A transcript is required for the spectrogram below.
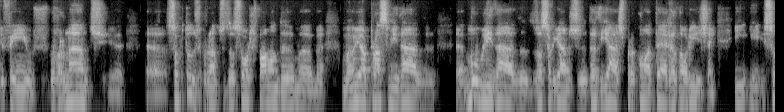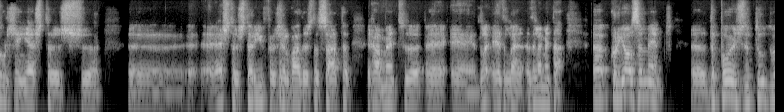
enfim, os governantes, uh, sobretudo os governantes dos Açores, falam de uma, uma, uma maior proximidade, uh, mobilidade dos açorianos da diáspora com a terra de origem e, e surgem estas. Uh, estas tarifas elevadas da SATA realmente é, é, é de, é de lamentar. curiosamente, eh, depois de, tudo,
